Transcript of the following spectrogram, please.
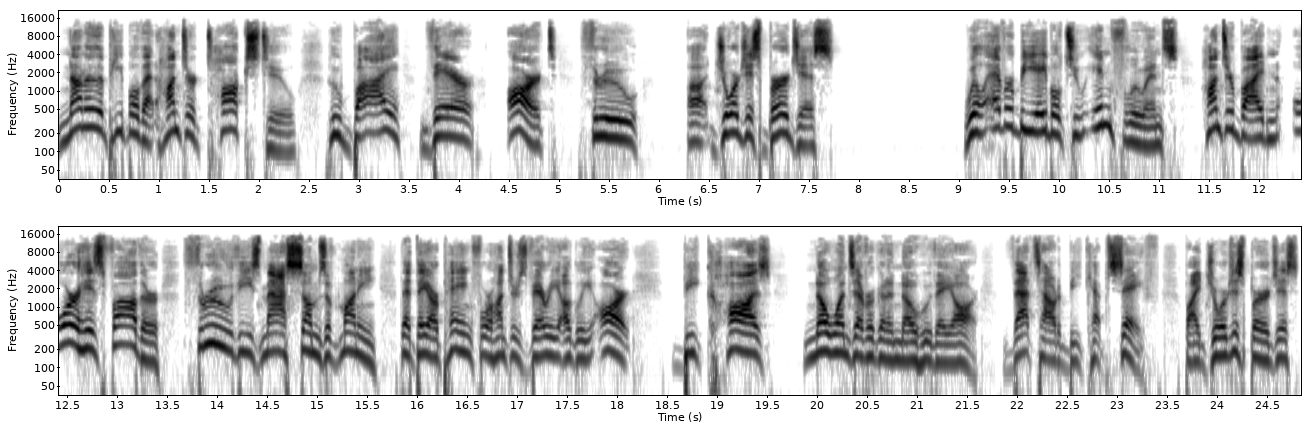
none of the people that Hunter talks to who buy their art through uh, Georges Burgess will ever be able to influence Hunter Biden or his father through these mass sums of money that they are paying for Hunter's very ugly art because no one's ever going to know who they are. That's how to be kept safe by Georges Burgess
